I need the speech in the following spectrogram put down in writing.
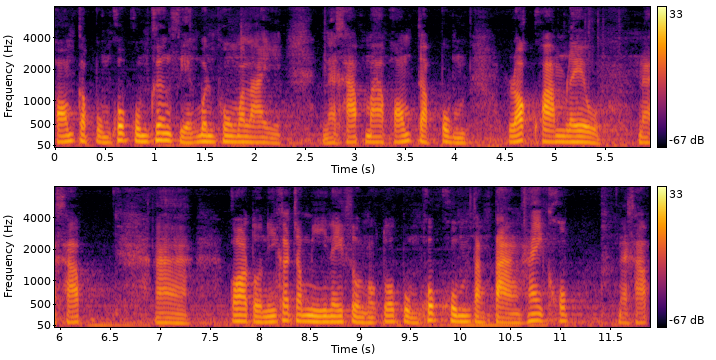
พร้อมกับปุ่มควบคุมเครื่องเสียงบนพวงมาลัยนะครับ มาพร้อมกับปุ่มล็อกความเร็วนะครับก็ตัวนี้ก็จะมีในส่วนของตัวปุ่มควบคุมต่างๆ ให้ครบนะครับ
